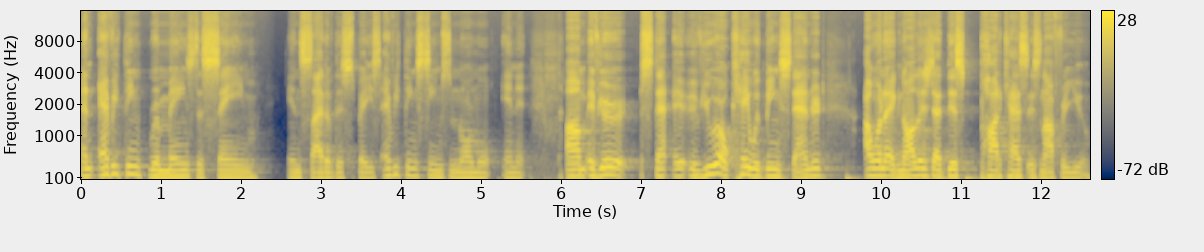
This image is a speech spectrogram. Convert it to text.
and everything remains the same inside of this space. Everything seems normal in it. Um, if you're sta- if you're okay with being standard, I want to acknowledge that this podcast is not for you.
